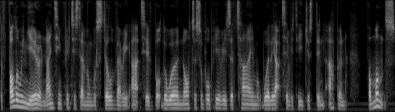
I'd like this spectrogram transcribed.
The following year of 1957 was still very active, but there were noticeable periods of time where the activity just didn't happen for months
